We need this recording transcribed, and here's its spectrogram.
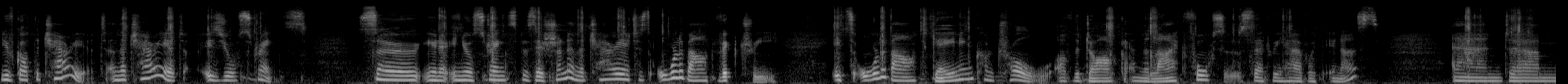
you've got the chariot, and the chariot is your strengths. So, you know, in your strengths position, and the chariot is all about victory it's all about gaining control of the dark and the light forces that we have within us and um,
